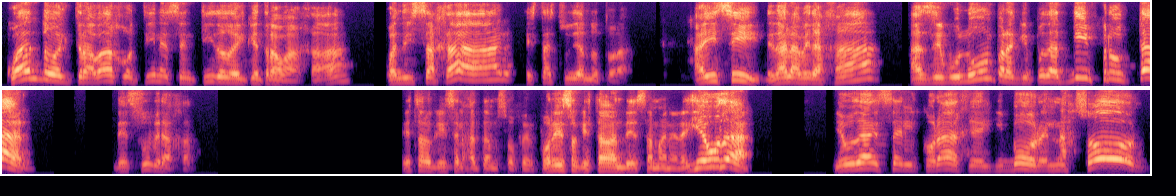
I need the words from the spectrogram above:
¿Cuándo el trabajo tiene sentido del que trabaja? Cuando Isahar está estudiando Torah. Ahí sí, le da la verajá a Zebulun para que pueda disfrutar de su verajá. Esto es lo que dice el Hatam Sofer. Por eso que estaban de esa manera. Yehuda. Yehuda es el coraje, el gibor, el nazón,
